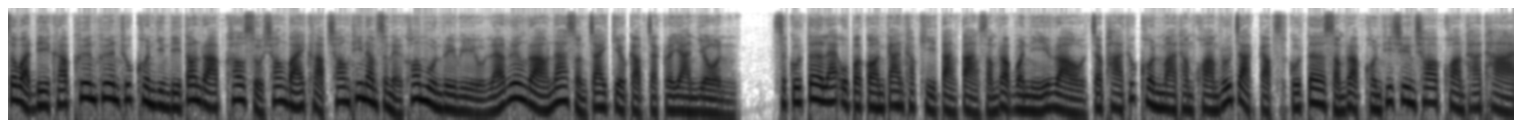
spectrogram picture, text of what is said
สวัสดีครับเพื่อนๆ ทุกคนยินดีต้อนรับเข้าสู่ช่องบายคลับช่องที่นำเสนอข้อมูลรีวิว และเรื่องราวน่าสนใจเกี่ยวกับจักรยานยนต์ สกูตเตอร์และอุปกรณ์การขับขี่ต่างๆสำหรับวันนี้เราจะพาทุกคนมาทำความรู้จักกับสกูตเตอร์สำหรับคนที่ชื่นชอบความท้าทาย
